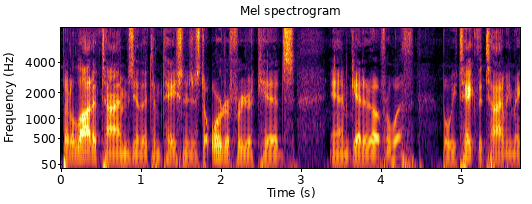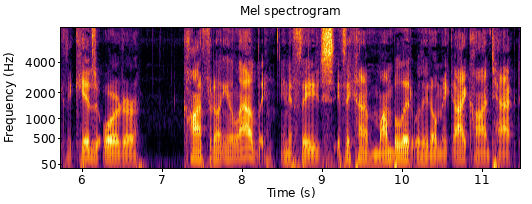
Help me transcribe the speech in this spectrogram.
but a lot of times, you know, the temptation is just to order for your kids and get it over with. But we take the time, we make the kids order confidently and loudly. And if they if they kind of mumble it or they don't make eye contact,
